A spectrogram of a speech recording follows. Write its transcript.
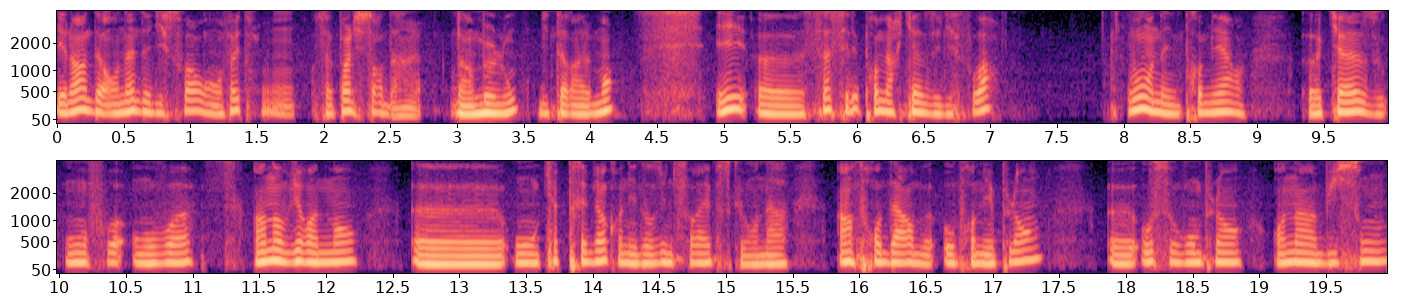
Et là, on a de l'histoire où en fait, ça parle l'histoire d'un melon, littéralement. Et ça, c'est les premières cases de l'histoire, où on a une première case où on voit, un environnement euh, on capte très bien qu'on est dans une forêt parce qu'on a un tronc d'arbre au premier plan. Euh, au second plan, on a un buisson euh,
